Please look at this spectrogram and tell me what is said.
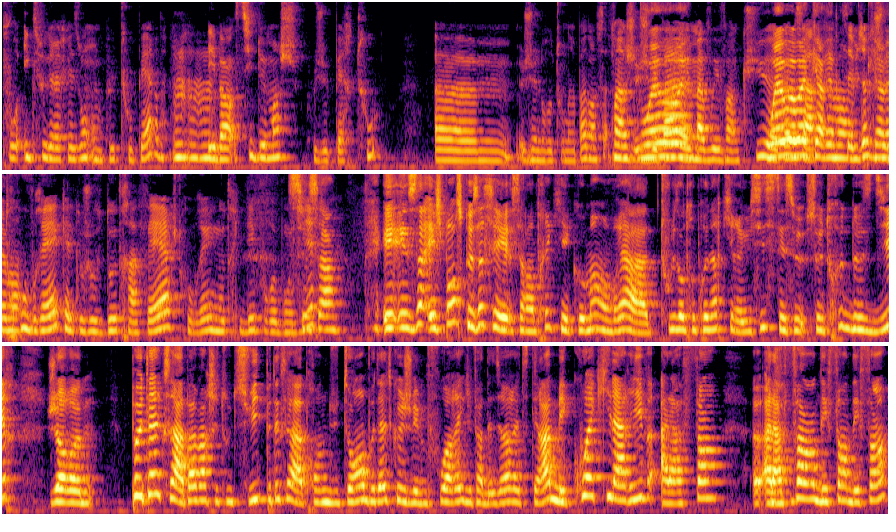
pour X ou Y raison, on peut tout perdre. Mm, mm, mm. Et ben, si demain je, je perds tout, euh, je ne retournerai pas dans ça. Enfin, je, Ouais, vais ouais, pas ouais. m'avouer vaincue. euh, Ouais, comme ouais, ouais, ça. carrément. Ça veut dire que je trouverai quelque chose d'autre à faire, je trouverai une autre idée pour rebondir. C'est ça. Et, je pense que ça, c'est, c'est un trait qui est commun en vrai à tous les entrepreneurs qui réussissent. C'est ce, ce truc de se dire, genre, euh, peut-être que ça va pas marcher tout de suite, peut-être que ça va prendre du temps, peut-être que je vais me foirer, que je vais faire des erreurs, etc. Mais quoi qu'il arrive, à la fin, euh, à la fin des fins des fins,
